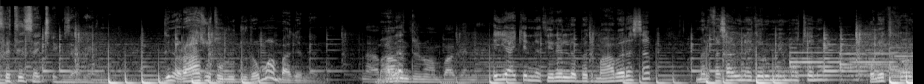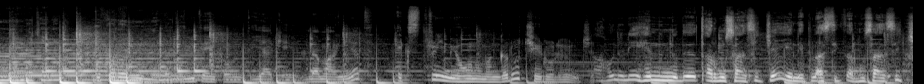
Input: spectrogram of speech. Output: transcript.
ፍትህ ሰጪ እግዚአብሔር ነው። ግን ራሱ ትውልዱ ደግሞ አምባገነን ነው። በምንድን ነው አምባገነን? ጥያቄነት የሌለበት ማህበረሰብ መንፈሳዊ ነገሩም የሞተ ነው፣ ፖለቲካውም የሞተ ነው፣ ኢኮኖሚውም የሞተ ነው። የሚጠይቀውን ጥያቄ ለማግኘት extreme የሆኑ መንገዶች ሄዶ ሊሆን ይችላል። አሁን እኔ ይህንን ጠርሙስ አንስቼ ይህን የፕላስቲክ ጠርሙስ አንስቼ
